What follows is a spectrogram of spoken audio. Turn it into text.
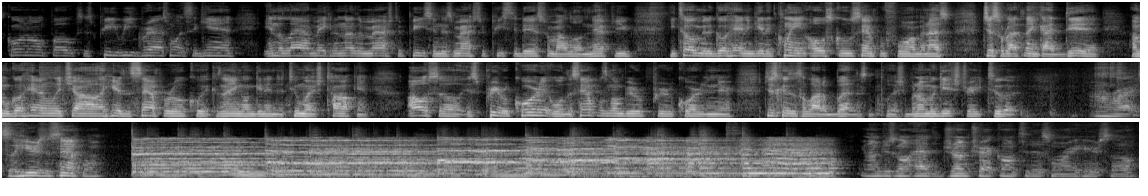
What's going on folks? It's P Grass once again in the lab making another masterpiece and this masterpiece today is for my little nephew. He told me to go ahead and get a clean old school sample for him and that's just what I think I did. I'm going to go ahead and let y'all hear the sample real quick because I ain't going to get into too much talking. Also, it's pre-recorded. Well, the sample's going to be pre-recorded in there just because it's a lot of buttons to push. But I'm going to get straight to it. Alright, so here's the sample. Just gonna add the drum track onto this one right here. So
